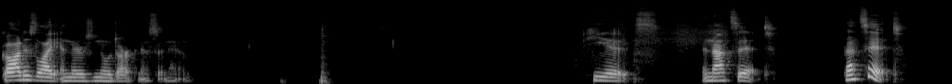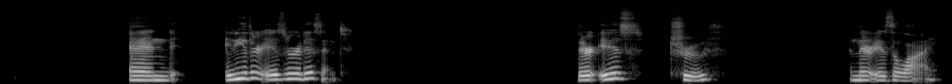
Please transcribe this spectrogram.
God is light, and there's no darkness in him. He is. And that's it. That's it. And it either is or it isn't. There is truth and there is a lie.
